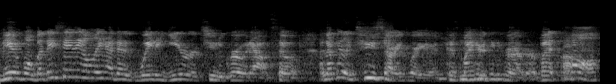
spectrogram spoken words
beautiful. But they say they only had to wait a year or two to grow it out. So I'm not feeling too sorry for you because my hair takes forever. But, Uh. Paul,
